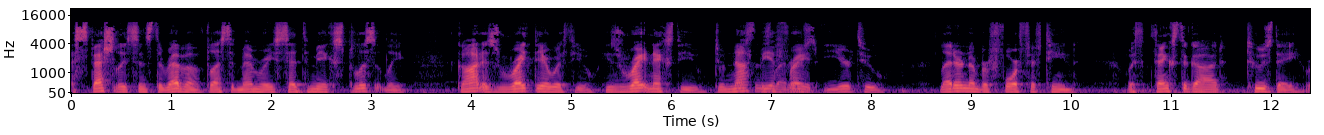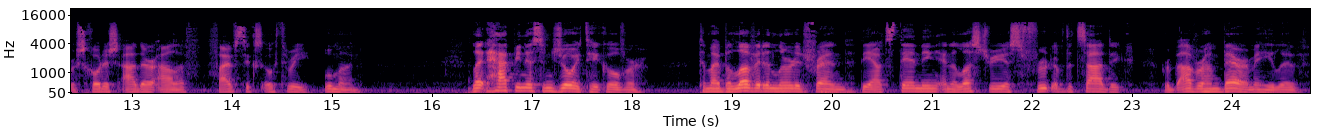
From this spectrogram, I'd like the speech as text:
Especially since the Rebbe of blessed memory said to me explicitly, God is right there with you. He's right next to you. Do not Lessons be afraid. letters. Year 2. Letter number 415. With thanks to God, Tuesday, Rosh Chodesh Adar Aleph, 5603, Uman. Let happiness and joy take over. To my beloved and learned friend, the outstanding and illustrious fruit of the tzaddik, Reb Avraham Ber, may he live.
